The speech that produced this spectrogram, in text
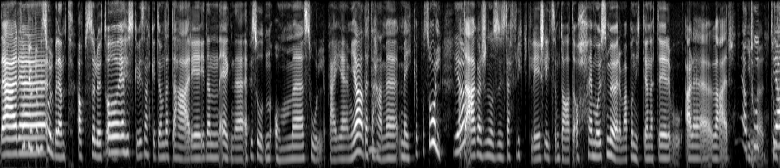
Det er fort gjort å bli solbrent. Absolutt. Og jeg husker vi snakket jo om dette her i, i den egne episoden om solpleie, Mia. Dette her med makeup og sol. Ja. At det er kanskje noen som syns det er fryktelig slitsomt da at åh, jeg må jo smøre meg på nytt igjen etter Er det hver Ja, to, time? To ja,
